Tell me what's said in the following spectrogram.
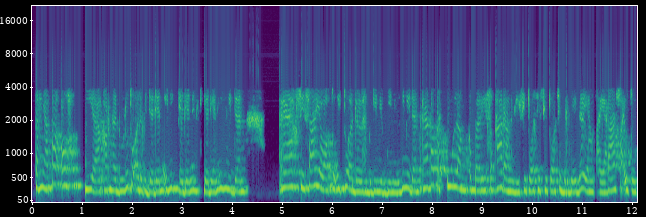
Ternyata oh iya karena dulu tuh ada kejadian ini kejadian ini kejadian ini dan reaksi saya waktu itu adalah begini begini begini dan ternyata terulang kembali sekarang di situasi-situasi berbeda yang saya rasa itu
